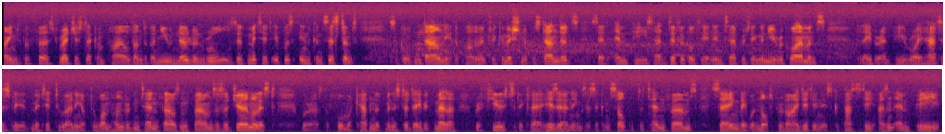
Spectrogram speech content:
the first register compiled under the new Nolan rules admitted it was inconsistent. Sir Gordon Downie, the Parliamentary Commissioner for Standards, said MPs had difficulty in interpreting the new requirements. The Labour MP Roy Hattersley admitted to earning up to £110,000 as a journalist, whereas the former Cabinet Minister David Mellor refused to declare his earnings as a consultant to 10 firms, saying they were not provided in his capacity as an MP.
